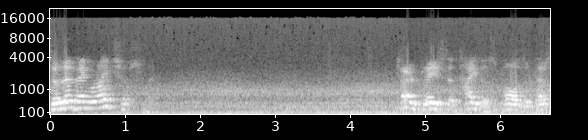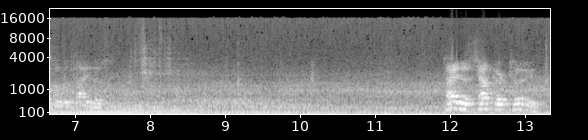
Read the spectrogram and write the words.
to living righteously. Turn please to Titus, Paul's epistle to Titus. Titus chapter 2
